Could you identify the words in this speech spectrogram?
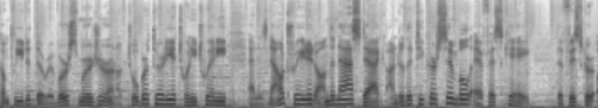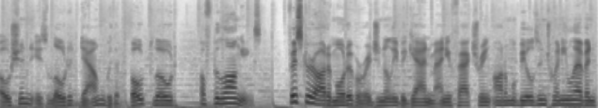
completed the reverse merger on October 30, 2020 and is now traded on the Nasdaq under the ticker symbol FSK. The Fisker Ocean is loaded down with a boatload of belongings. Fisker Automotive originally began manufacturing automobiles in 2011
